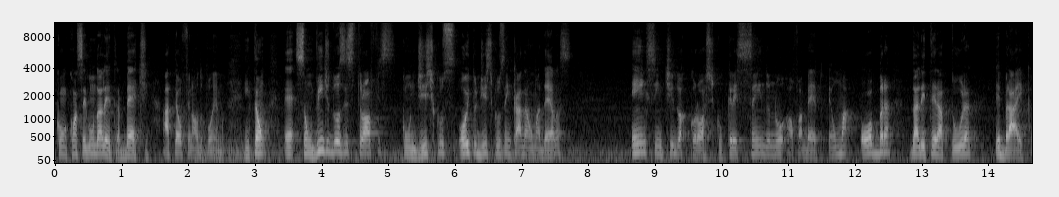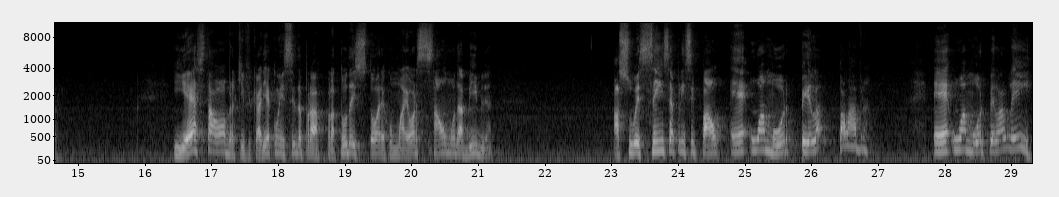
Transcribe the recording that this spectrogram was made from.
com, com a segunda letra, Bet, até o final do poema. Então, é, são 22 estrofes com dísticos, oito dísticos em cada uma delas, em sentido acróstico, crescendo no alfabeto. É uma obra da literatura hebraica. E esta obra, que ficaria conhecida para toda a história como o maior salmo da Bíblia, a sua essência principal é o amor pela palavra, é o amor pela lei.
